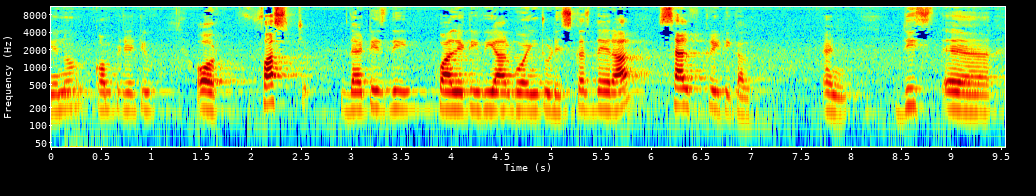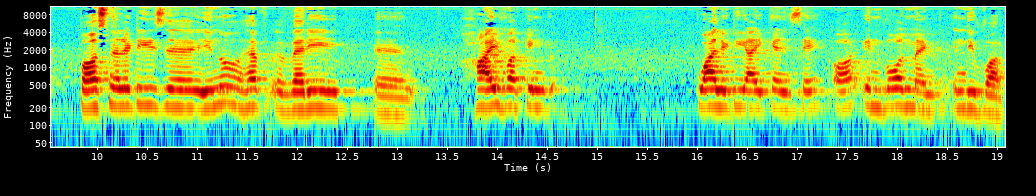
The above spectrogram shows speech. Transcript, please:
you know competitive. Or first that is the quality we are going to discuss there are self critical and these uh, personalities uh, you know have a very uh, high working quality I can say or involvement in the work.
